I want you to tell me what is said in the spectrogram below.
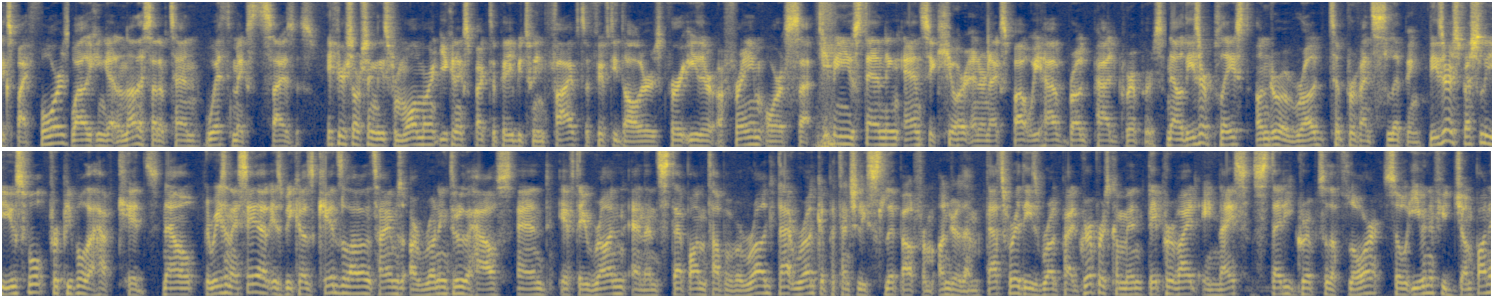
6 by 4s while you can get another set of 10 with mixed sizes. If you're sourcing these from Walmart, you can expect to pay between 5 to $50 for either a frame or a set. Keeping you standing and secure in our next spot, we have rug pad grippers. Now these are placed under a rug to prevent slipping. These are especially useful for people that have kids. Now the reason I say that is because kids a lot of the times are running through the house and if they run and then step on top of a rug, that rug could potentially slip out from under them. That's where these rug pad grippers come in. They provide a nice steady grip to the floor. So even if you jump on it,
